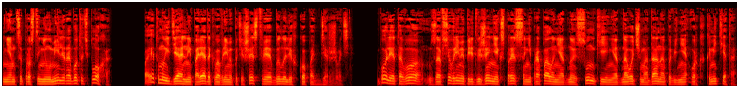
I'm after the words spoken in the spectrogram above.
Немцы просто не умели работать плохо. Поэтому идеальный порядок во время путешествия было легко поддерживать. Более того, за все время передвижения экспресса не пропало ни одной сумки, ни одного чемодана по вине оргкомитета.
